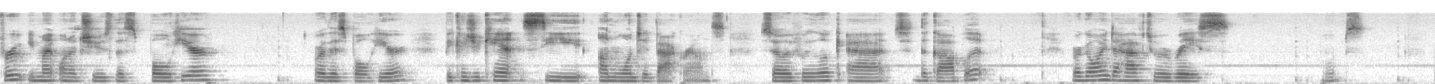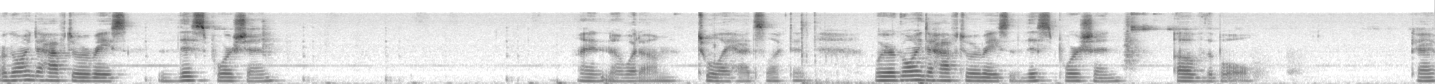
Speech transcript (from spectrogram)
fruit, you might want to choose this bowl here or this bowl here because you can't see unwanted backgrounds. So if we look at the goblet, we're going to have to erase, whoops, we're going to have to erase this portion. I didn't know what um, tool I had selected. We're going to have to erase this portion of the bowl. Okay.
